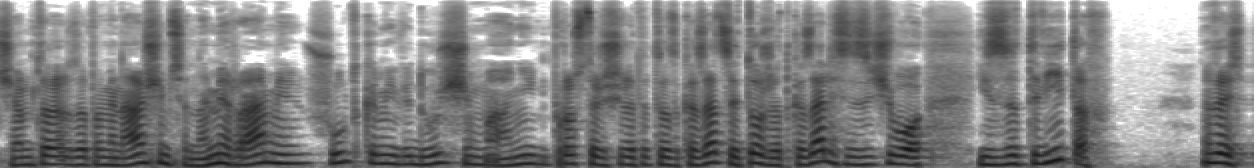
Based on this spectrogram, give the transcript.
чем-то запоминающимся, номерами, шутками, ведущим. А они просто решили от этого отказаться и тоже отказались из-за чего? Из-за твитов. Ну, то есть,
